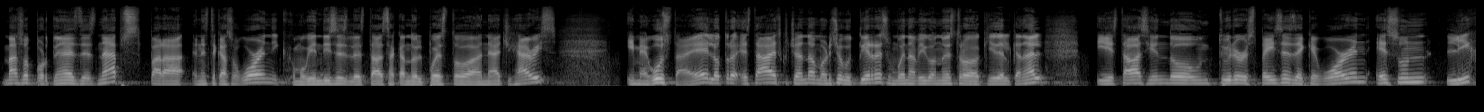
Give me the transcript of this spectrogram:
más oportunidades de snaps para, en este caso, Warren, y que como bien dices, le estaba sacando el puesto a Najee Harris. Y me gusta, ¿eh? El otro, estaba escuchando a Mauricio Gutiérrez, un buen amigo nuestro aquí del canal, y estaba haciendo un Twitter Spaces de que Warren es un league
